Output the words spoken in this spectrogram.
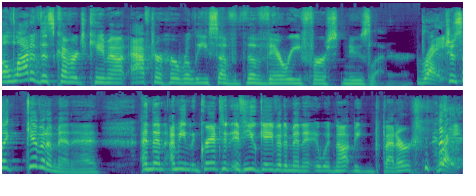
A lot of this coverage came out after her release of the very first newsletter. Right. Just like give it a minute. And then I mean, granted, if you gave it a minute, it would not be better. Right.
